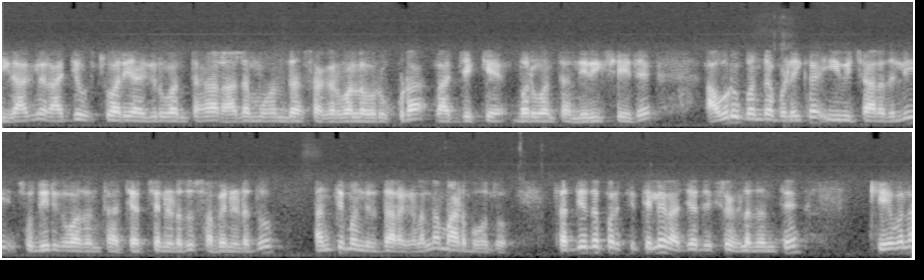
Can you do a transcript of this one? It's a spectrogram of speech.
ಈಗಾಗಲೇ ರಾಜ್ಯ ಉಸ್ತುವಾರಿ ಆಗಿರುವಂತಹ ರಾಧಾಮೋಹನ್ ದಾಸ್ ಅಗರ್ವಾಲ್ ಅವರು ಕೂಡ ರಾಜ್ಯಕ್ಕೆ ಬರುವಂತಹ ನಿರೀಕ್ಷೆ ಇದೆ. ಅವರು ಬಂದ ಬಳಿಕ ಈ ವಿಚಾರದಲ್ಲಿ ಸುದೀರ್ಘವಾದಂತಹ ಚರ್ಚೆ ನಡೆದು, ಸಭೆ ನಡೆದು ಅಂತಿಮ ನಿರ್ಧಾರಗಳನ್ನ ಮಾಡಬಹುದು. ಸದ್ಯದ ಪರಿಸ್ಥಿತಿಯಲ್ಲಿ ರಾಜ್ಯಾಧ್ಯಕ್ಷರು ಹೇಳದಂತೆ ಕೇವಲ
